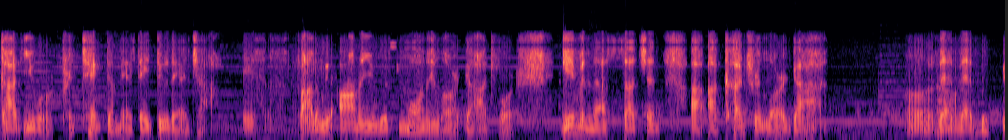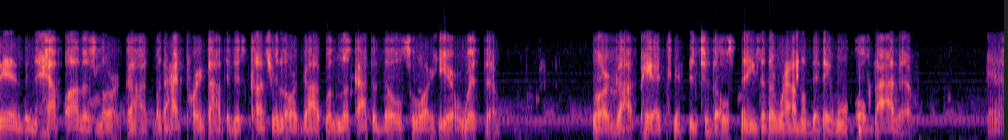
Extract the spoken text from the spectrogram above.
God, you will protect them as they do their job. Jesus. Father, we honor you this morning, Lord God, for giving us such an, uh, a country, Lord God, Oh, that that defends and help others, Lord God. But I pray, God, that this country, Lord God, will look after those who are here with them. Lord God, pay attention to those things that are around them, that they won't go by them. Yes.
